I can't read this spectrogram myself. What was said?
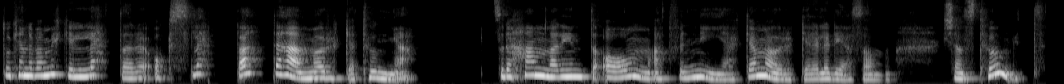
då kan det vara mycket lättare att släppa det här mörka, tunga. Så det handlar inte om att förneka mörker eller det som känns tungt.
